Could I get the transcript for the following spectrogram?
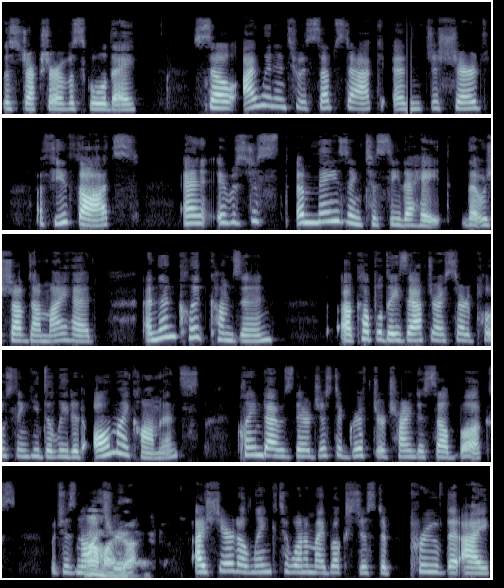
the structure of a school day? So I went into a Substack and just shared a few thoughts. And it was just amazing to see the hate that was shoved on my head. And then Clint comes in a couple days after I started posting, he deleted all my comments, claimed I was there just a grifter trying to sell books, which is Oh not my true. God. I shared a link to one of my books just to prove that I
